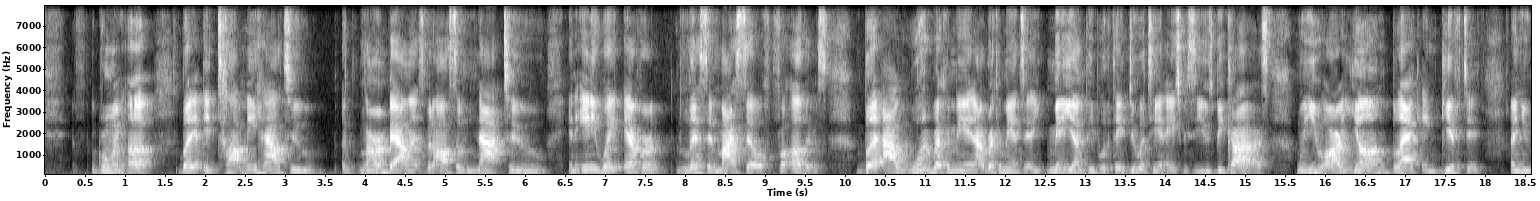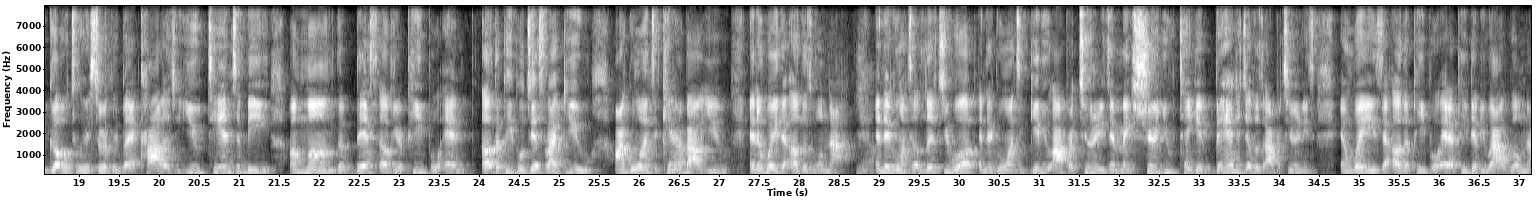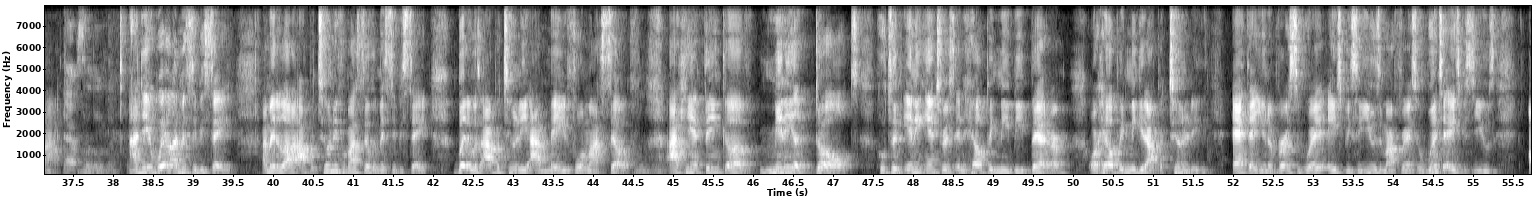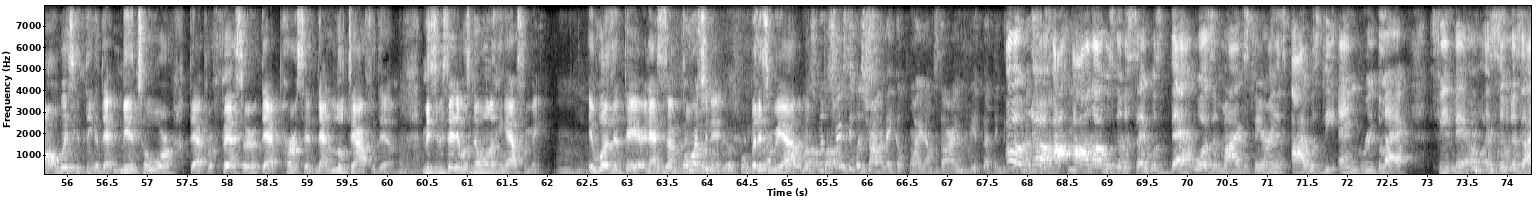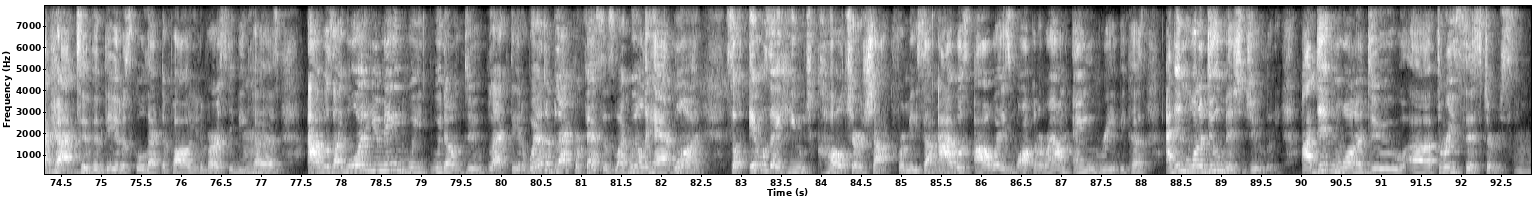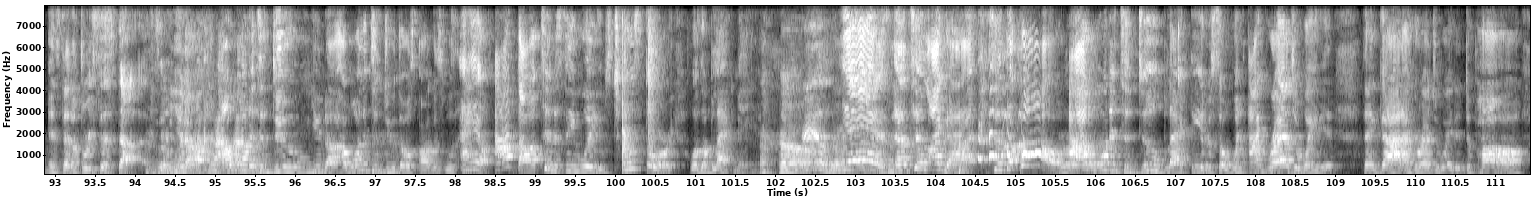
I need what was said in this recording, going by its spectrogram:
growing up, but it, it taught me how to learn balance, but also not to in any way ever lessen myself for others. But I would recommend, I recommend to many young people that they do attend HBCUs because when you are young, black, and gifted, and you go to a historically black college, you tend to be among the best of your people, and other people just like you are going to care about you in a way that others will not. Yeah. And they're going to lift you up and they're going to give you opportunities and make sure you take advantage of those opportunities in ways that other people at a PWI will not. Absolutely. I did well at Mississippi State. I made a lot of opportunity for myself at Mississippi State, but it was opportunity I made for myself. Mm-hmm. I can't think of many adults who took any interest in helping me be better or helping me get opportunity at that university where HBCUs and my friends who went to HBCUs always can think of that mentor, that professor, that person that looked out for them. Mm-hmm. Mississippi State, there was no one looking out for me. Mm-hmm. It wasn't there, and that's The too, unfortunate, but it's a reality. But Tracy was trying to make a point. I'm sorry. We get- I think we Oh no! cut you off a few I, all I was gonna say was that wasn't my experience. I was the angry black female as soon as I got to the theater school at DePaul University because I was like, "What do you mean we we don't do black theater? Where are the black professors? Like we only had one." So it was a huge culture shock for me. So I was always walking around angry because I didn't want to do Miss Julie. I didn't want to do uh, Three Sisters instead of Three Sisters. You know, I wanted to do, you know, I wanted to do those August was hell. I thought Tennessee Williams, true story, was a black man. Really? Yes, until I got to DePaul. I wanted to do black theater. So when I graduated, thank God I graduated DePaul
